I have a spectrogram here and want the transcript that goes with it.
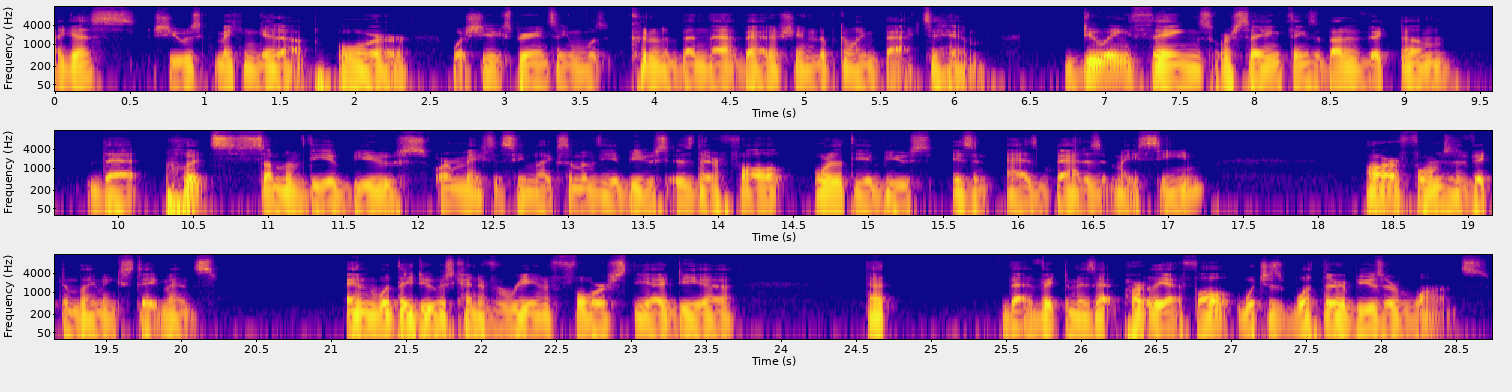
I guess she was making it up, or what she experiencing was couldn't have been that bad if she ended up going back to him. Doing things or saying things about a victim that puts some of the abuse or makes it seem like some of the abuse is their fault or that the abuse isn't as bad as it may seem are forms of victim blaming statements. And what they do is kind of reinforce the idea that that victim is at partly at fault, which is what their abuser wants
